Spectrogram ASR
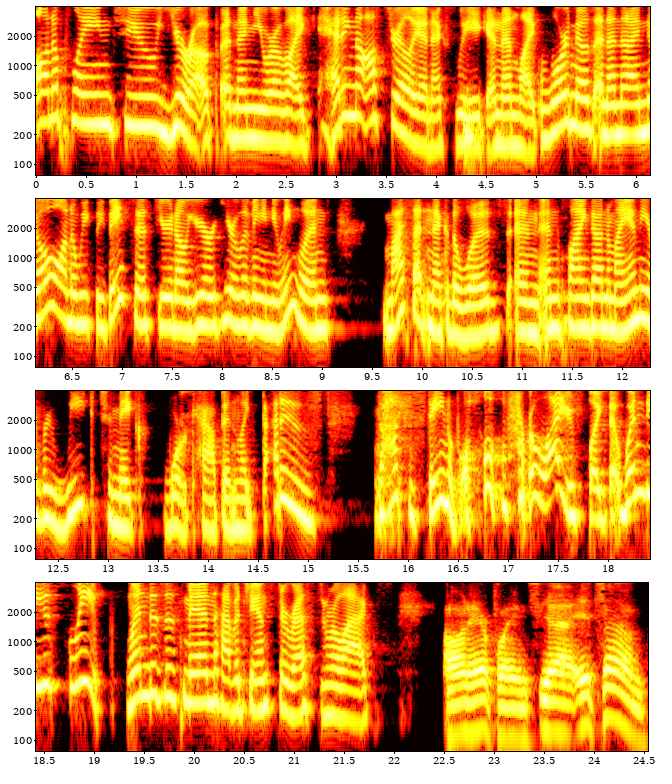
on a plane to Europe and then you were like heading to Australia next week and then like Lord knows and then I know on a weekly basis you know you're here living in New England my set neck of the woods and and flying down to Miami every week to make work happen. Like that is not sustainable for life. Like that when do you sleep? When does this man have a chance to rest and relax? On airplanes. Yeah it's um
